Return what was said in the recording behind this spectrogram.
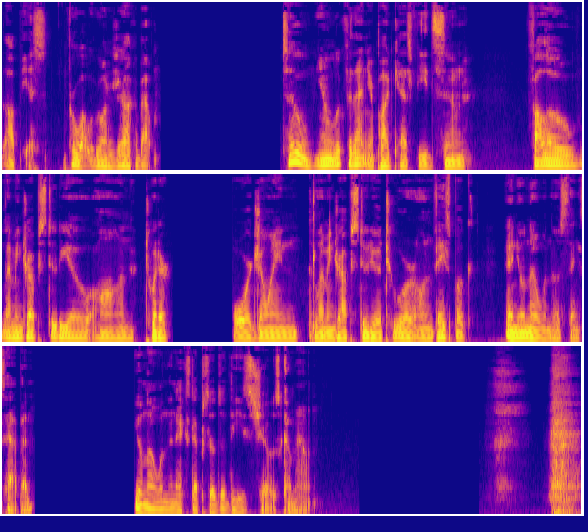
obvious for what we wanted to talk about. So, you know, look for that in your podcast feed soon. Follow Lemming Drop Studio on Twitter or join the Lemming Drop Studio tour on Facebook and you'll know when those things happen. You'll know when the next episodes of these shows come out.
